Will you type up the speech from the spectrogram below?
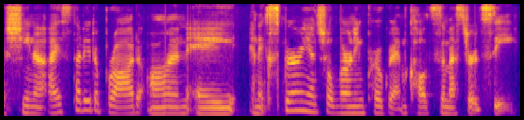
Sheena, I studied abroad on a an experiential learning program called Semester at Sea.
